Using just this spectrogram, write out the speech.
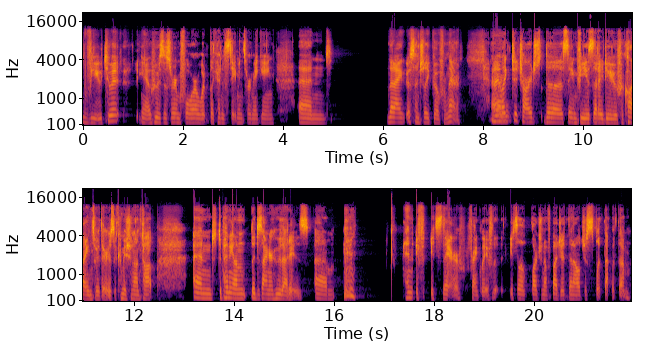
view to it. You know, who's this room for? What the kind of statements we're making, and then I essentially go from there. And right. I like to charge the same fees that I do for clients, where there is a commission on top. And depending on the designer who that is, um, and if it's there, frankly, if it's a large enough budget, then I'll just split that with them.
